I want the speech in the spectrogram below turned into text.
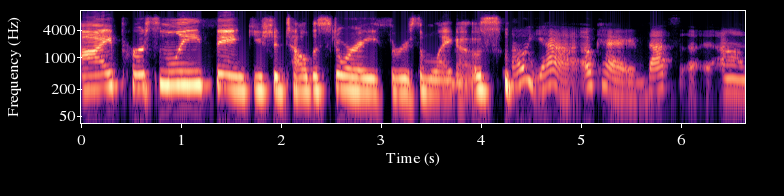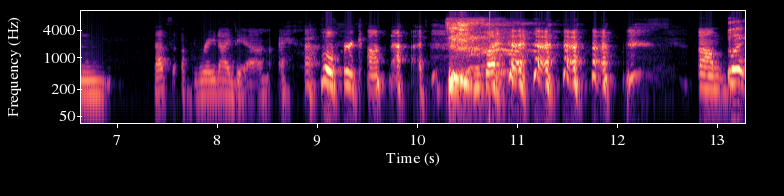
I personally think you should tell the story through some Legos. Oh yeah, okay, that's uh, um, that's a great idea. I work on that. but um, but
